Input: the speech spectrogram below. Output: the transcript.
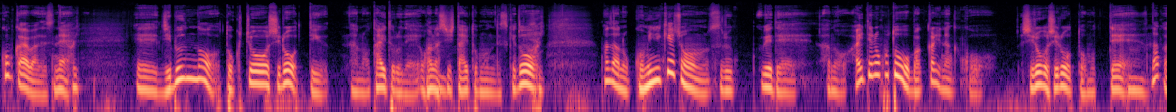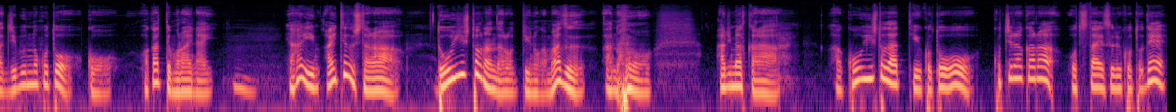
今回はですね、はい。えー自分の特徴を知ろうっていうあのタイトルでお話ししたいと思うんですけど、はい。まずあのコミュニケーションする上であの相手のことをばっかりなんかこう知ろう知ろうと思って、うん。なんか自分のことをこう分かってもらえない。うん。やはり相手としたらどういう人なんだろうっていうのがまずあの ありますから、あこういう人だっていうことをこちらからお伝えすることで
